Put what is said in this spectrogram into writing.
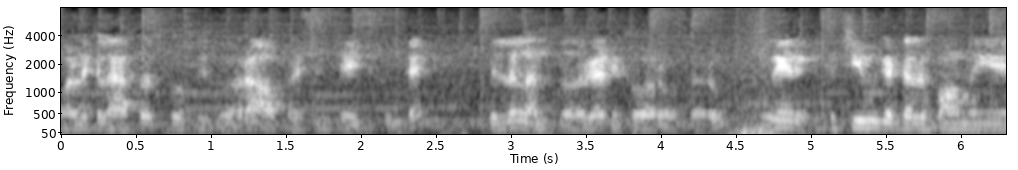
వాళ్ళకి లాప్రోస్కోపీ ద్వారా ఆపరేషన్ చేయించుకుంటే పిల్లలు అంత త్వరగా రికవర్ అవుతారు. వేరే చీమగడ్డలు ఫామ్ అయ్యే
